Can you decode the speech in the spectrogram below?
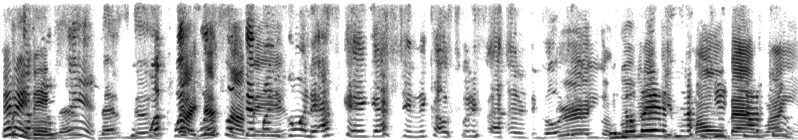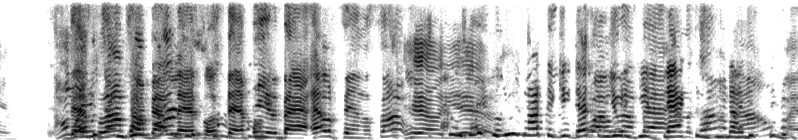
That ain't that's bad. That's, that's good. What, what, Right, where the that's fuck not that money going to Africa and got shit and it costs twenty five hundred to go Girl, there. you gonna go your there and get mauled by a shot up. lion. Hold That's what I'm talking about. one Last or person. stampeded by an elephant or something. Hell yeah. for you not to get. That's for you to get up back to the anaconda. United I don't States. play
